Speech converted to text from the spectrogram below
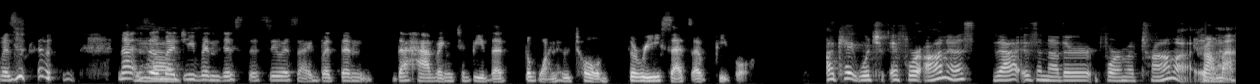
was not yeah. so much even just the suicide, but then the having to be the, the one who told three sets of people. Okay, which if we're honest, that is another form of trauma. Trauma,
